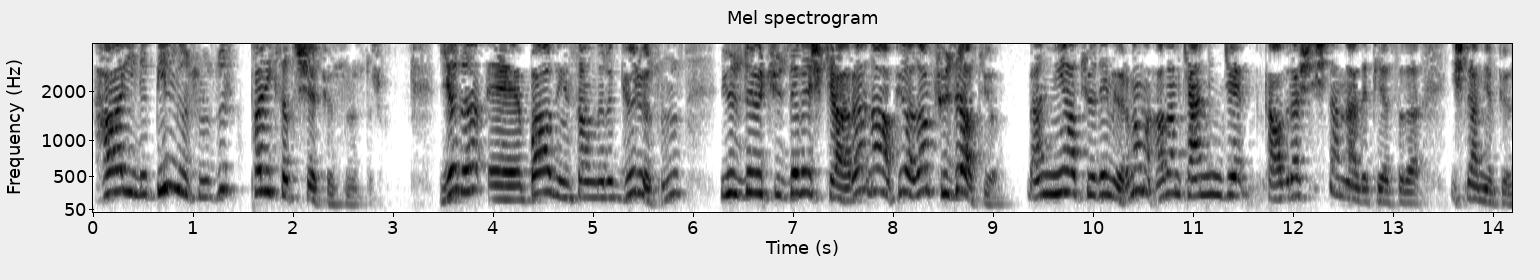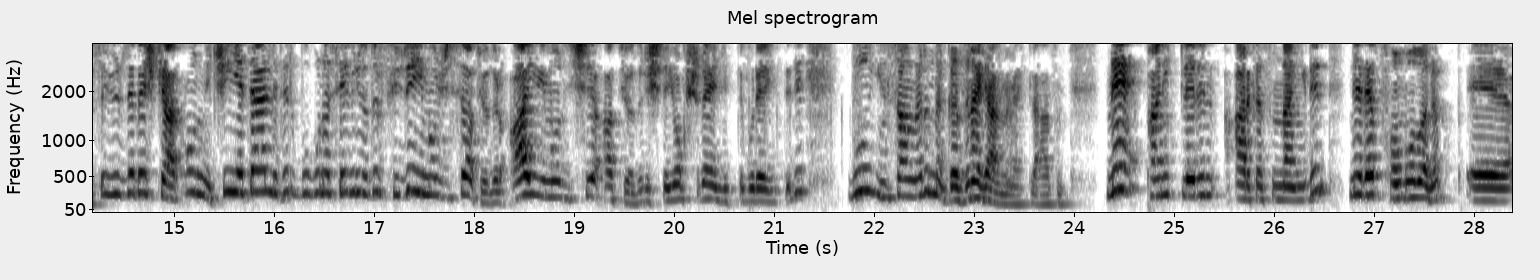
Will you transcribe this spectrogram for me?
haliyle bilmiyorsunuzdur. Panik satış yapıyorsunuzdur. Ya da e, bazı insanları görüyorsunuz %3, %5 kâra ne yapıyor? Adam füze atıyor. Ben niye atıyor demiyorum ama adam kendince kaldıraçlı işlemlerde piyasada işlem yapıyorsa %5 kar onun için yeterlidir. Bu buna seviniyordur. Füze emojisi atıyordur. Ay emojisi atıyordur. İşte yok şuraya gitti buraya gitti diye. Bu insanların da gazına gelmemek lazım. Ne paniklerin arkasından gidin ne de fomolanıp e,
